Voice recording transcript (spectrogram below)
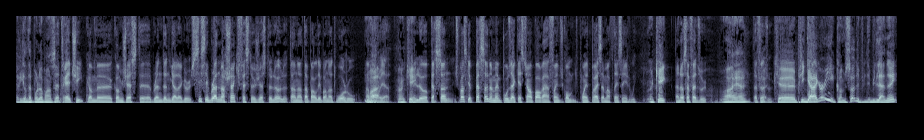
Il regardait pas là, pendant C'est très cheap comme, euh, comme geste, euh, Brandon Gallagher. Si c'est Brad Marchand qui fait ce geste-là, -là, t'en entends parler pendant trois jours à Ouais. Montréal. OK. Et là, personne, je pense que personne n'a même posé la question à part à la fin du, du point de presse à Martin Saint-Louis. OK. Ah non, ça fait dur. Ouais, hein? Ça fait dur. que- puis Gallagher, il est comme ça depuis le début de l'année.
